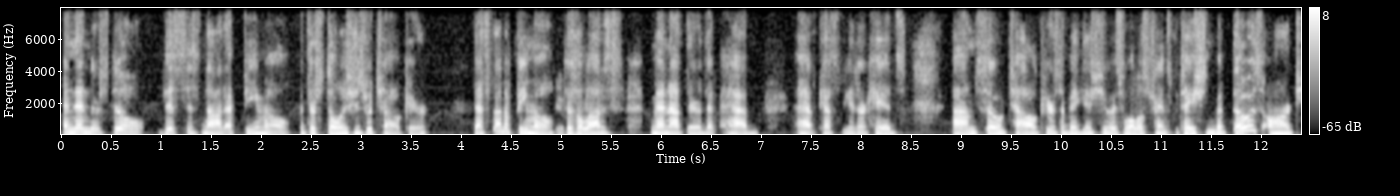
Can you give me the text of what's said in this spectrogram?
And then there's still this is not a female but there's still issues with childcare that's not a female. Yep. there's a lot of men out there that have have custody of their kids. Um, so childcare is a big issue as well as transportation. But those aren't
